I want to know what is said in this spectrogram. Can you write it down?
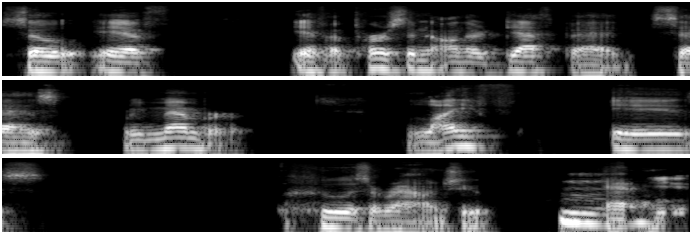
So if if a person on their deathbed says, remember, life is who is around you. Mm. And he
